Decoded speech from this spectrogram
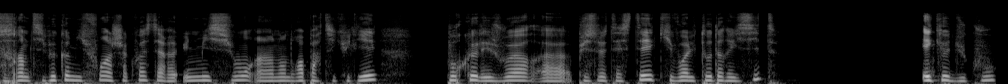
Ce sera un petit peu comme ils font à chaque fois, c'est-à-dire une mission à un endroit particulier pour que les joueurs euh, puissent le tester, qu'ils voient le taux de réussite et que du coup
